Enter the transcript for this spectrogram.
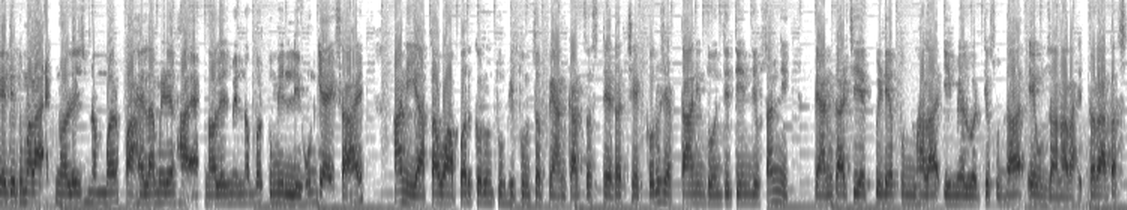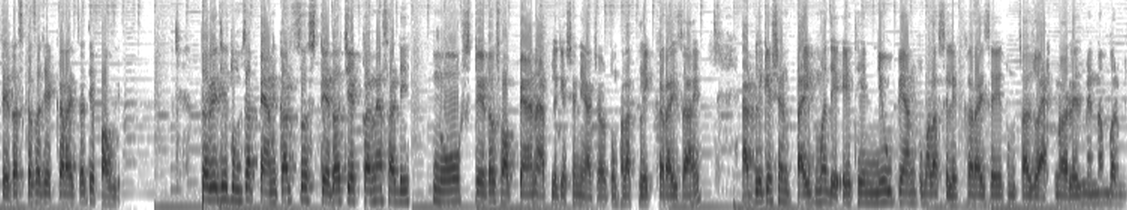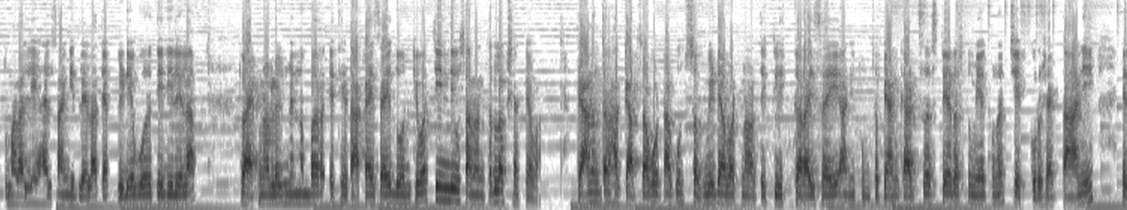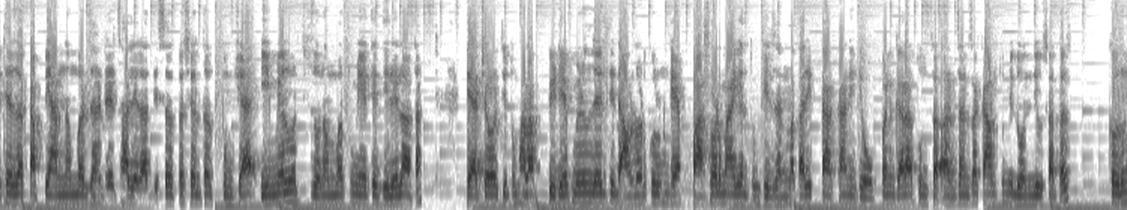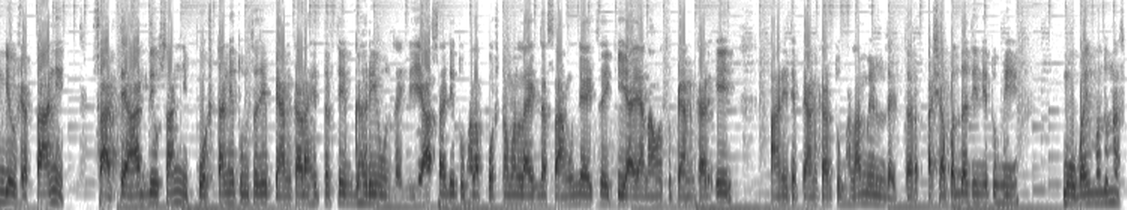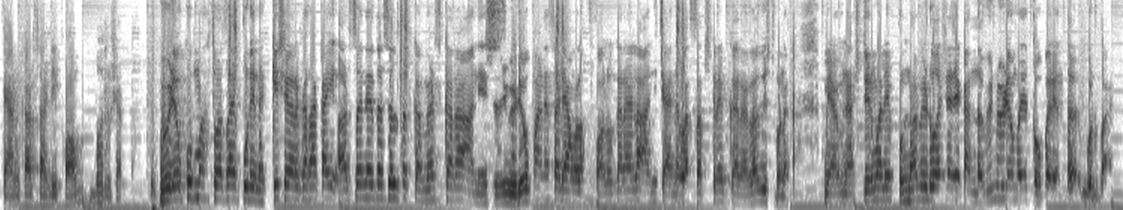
येथे तुम्हाला एक्नॉलेज नंबर पाहायला मिळेल. हा एक्नॉलेजमेंट नंबर तुम्ही लिहून घ्यायचा आहे. आणि याचा वापर करून तुम्ही तुमचं पॅन कार्डचं स्टेटस चेक करू शकता आणि दोन ते तीन दिवसांनी पॅन कार्डची एक पी डी एफ तुम्हाला ईमेलवरती सुद्धा येऊन जाणार आहे. तर आता स्टेटस कसं चेक करायचं ते पाहूया. तर इथे तुमचा पॅन कार्डचं स्टेटस चेक करण्यासाठी know status of PAN application याच्यावर तुम्हाला क्लिक करायचं आहे. ऍप्लिकेशन टाईपमध्ये येथे न्यू पॅन तुम्हाला सिलेक्ट करायचं आहे. तुमचा जो ॲक्नॉलेजमेंट नंबर मी तुम्हाला लिहायला सांगितलेला त्या पीडीएफ वरती दिलेला तो ॲक्नॉलेजमेंट नंबर येथे टाकायचा आहे. दोन किंवा तीन दिवसानंतर लक्षात ठेवा. त्यानंतर हा कॅपचा कोड टाकून सबमिट या बटनावरती क्लिक करायचं आहे आणि तुमचं पॅन कार्डचं स्टेटस तुम्ही येथूनच चेक करू शकता. आणि येथे जर का पॅन नंबर जनरेट झालेला दिसत असेल तर तुमच्या ईमेलवरती जो नंबर तुम्ही येथे दिलेला होता त्याच्यावरती तुम्हाला पीडीएफ मिळून जाईल ती डाउनलोड करून घ्या पासवर्ड मागेल तुमची जन्मतारीख टाका आणि ती ओपन करा. तुमचं अर्जंटचं काम तुम्ही दोन दिवसातच करून घेऊ शकता आणि सात ते आठ दिवसांनी पोस्टाने तुमचं जे पॅन कार्ड आहे तर ते घरी येऊन जाईल. यासाठी तुम्हाला पोस्टमनला एकदा सांगून द्यायचंय की या या नावाचं पॅन कार्ड येईल आणि ते पॅन कार्ड तुम्हाला मिळून जाईल. तर अशा पद्धतीने तुम्ही मोबाईल मधूनच पॅन कार्डसाठी फॉर्म भरू शकता. व्हिडिओ खूप महत्त्वाचा आहे. पुढे नक्की शेअर करा. काही अडचण येत असेल तर कमेंट्स करा आणि व्हिडिओ पाहण्यासाठी आम्हाला फॉलो करायला आणि चॅनलला सबस्क्राईब करायला विसरू नका. मी अविनाश तिरमले. पुन्हा भेटू अशाच एका नवीन व्हिडिओमध्ये तोपर्यंत गुड बाय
